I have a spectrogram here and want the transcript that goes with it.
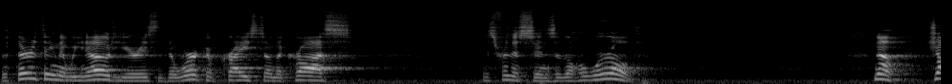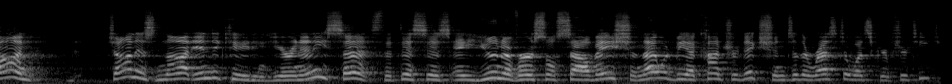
the third thing that we note here is that the work of Christ on the cross is for the sins of the whole world. Now, John John is not indicating here in any sense that this is a universal salvation. That would be a contradiction to the rest of what Scripture teaches.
